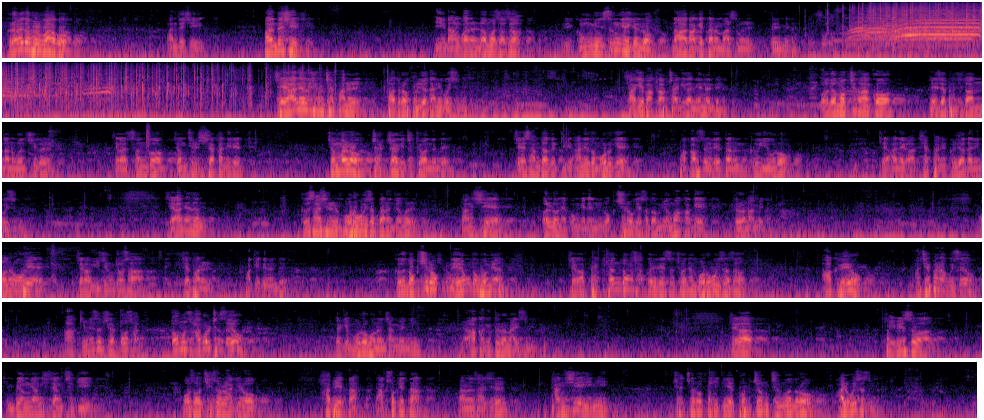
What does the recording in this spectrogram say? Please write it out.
그럼에도 불구하고 반드시 반드시 이 난관을 넘어서서 우리 국민 승리의 길로 나아가겠다는 말씀을 드립니다. 제 아내도 지금 재판을 받으러 불려다니고 있습니다. 자기 밥값 자기가 냈는데 얻어먹지도 않고 대접하지도 않는다는 원칙을 제가 선거 정치를 시작한 이래 정말로 철저하게 지켜왔는데 제3자들끼리 아내도 모르게 밥값을 냈다는 그 이유로 제 아내가 재판에 끌려다니고 있습니다. 제 아내는 그 사실을 모르고 있었다는 점을 당시에 언론에 공개된 녹취록에서도 명확하게 드러납니다. 오늘 오후에 제가 위증교사 재판을 받게 되는데 그 녹취록 내용도 보면 제가 백현동 사건에 대해서 전혀 모르고 있어서 아 그래요? 아 재판하고 있어요? 아 김인섭 씨가 또 사, 또 무슨 사고를 쳤어요? 이렇게 물어보는 장면이 명확하게 드러나 있습니다. 제가 KBS와 김병량 시장 측이 고소 취소를 하기로 합의했다, 약속했다라는 사실을 당시에 이미 최초로 PD의 법정 증언으로 알고 있었습니다.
